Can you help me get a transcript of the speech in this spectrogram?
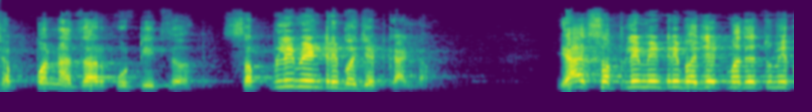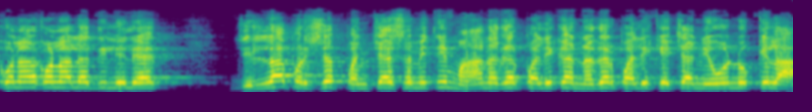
छप्पन हजार कोटीचं सप्लिमेंटरी बजेट काढलं. या सप्लिमेंटरी बजेटमध्ये तुम्ही कोणाला कोणाला दिलेले आहेत? जिल्हा परिषद पंचायत समिती महानगरपालिका नगरपालिकेच्या निवडणुकीला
